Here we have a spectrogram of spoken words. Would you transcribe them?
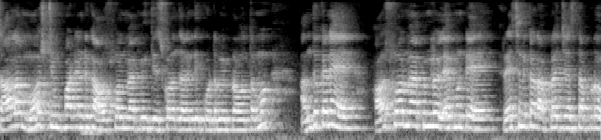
చాలా మోస్ట్ ఇంపార్టెంట్గా హౌస్ఫుల్ మ్యాపింగ్ తీసుకోవడం జరిగింది కూటమి ప్రభుత్వము. అందుకనే హౌస్ మ్యాపింగ్లో లేకుంటే రేషన్ కార్డు అప్లై చేసేటప్పుడు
